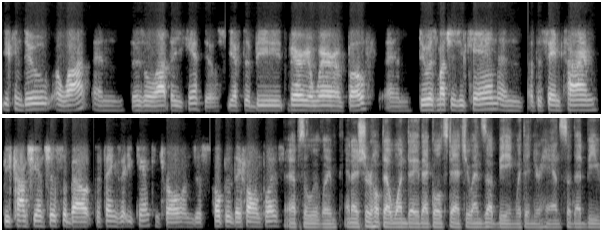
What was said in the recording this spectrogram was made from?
you can do a lot and there's a lot that you can't do. So you have to be very aware of both and do as much as you can and at the same time be conscientious about the things that you can't control and just hope that they fall in place. Absolutely. And I sure hope that one day that gold statue ends up being within your hands. So that'd be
